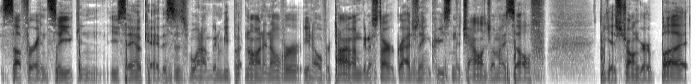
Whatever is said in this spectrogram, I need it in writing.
suffering. So you can you say, okay, this is what I'm going to be putting on, and over you know over time, I'm going to start gradually increasing the challenge on myself to get stronger. But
